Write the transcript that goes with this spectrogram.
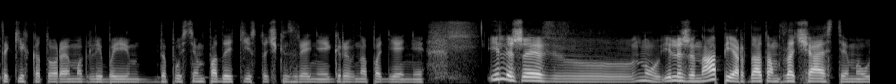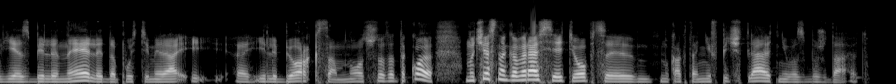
таких, которые могли бы им, допустим, подойти с точки зрения игры в нападении. Или же, ну, или же Напьер, да, там за части МЛЕ с Белинелли, допустим, или, э, или Бёрксом, ну вот что-то такое. Но, честно говоря, все эти опции, ну, как-то не впечатляют, не возбуждают.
